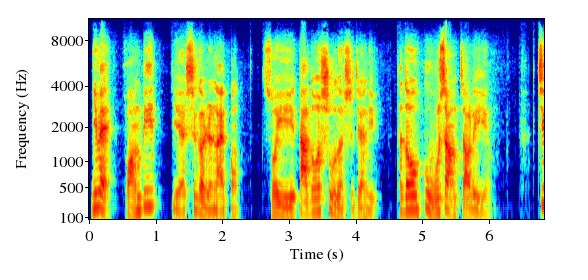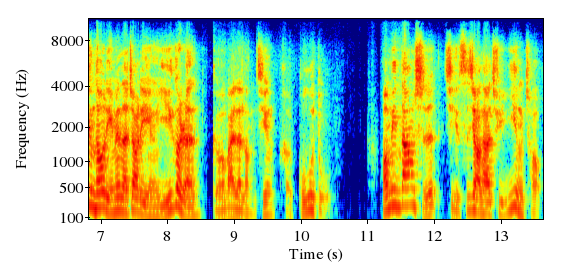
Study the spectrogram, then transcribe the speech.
因为黄斌也是个人来疯，所以大多数的时间里，他都顾不上赵丽颖。镜头里面的赵丽颖一个人格外的冷清和孤独。黄斌当时几次叫她去应酬，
